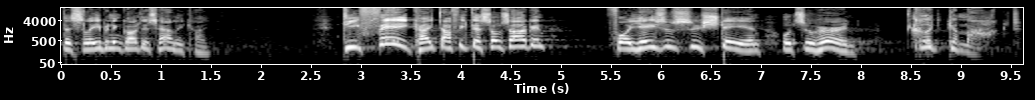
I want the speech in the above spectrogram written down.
Das Leben in Gottes Herrlichkeit. Die Fähigkeit, darf ich das so sagen, vor Jesus zu stehen und zu hören, gut gemacht.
